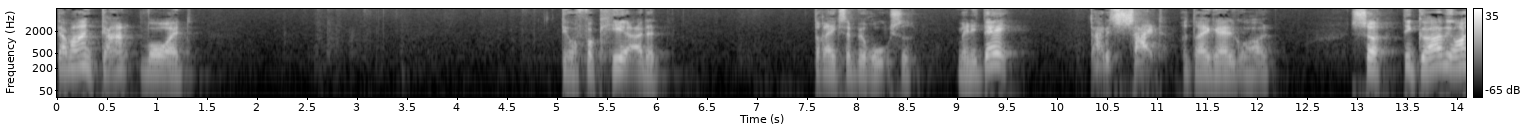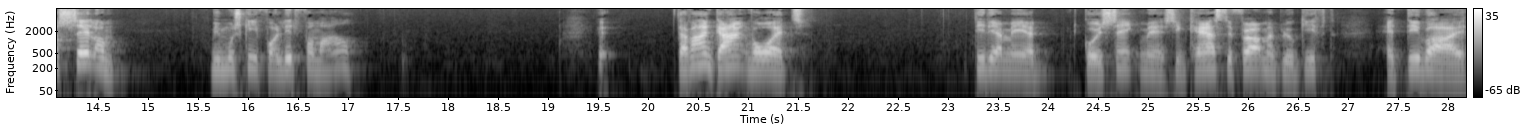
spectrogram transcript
der var en gang, hvor at det var forkert at drikke sig beruset. Men i dag, der er det sejt at drikke alkohol. Så det gør vi også, selvom vi måske får lidt for meget. Øh, der var en gang, hvor at det der med at gå i seng med sin kæreste, før man blev gift, at det var, øh,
